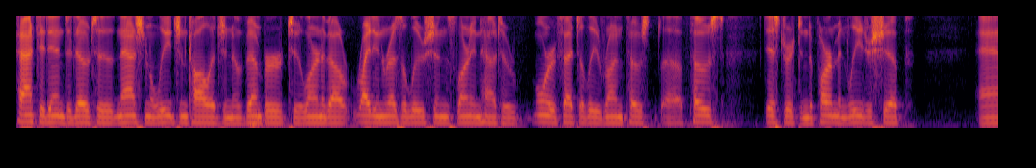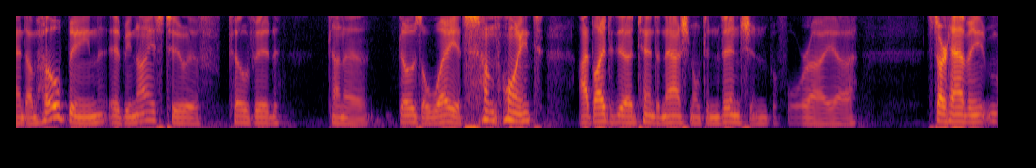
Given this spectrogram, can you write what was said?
packet in to go to National Legion College in November to learn about writing resolutions, learning how to more effectively run post uh, post district and department leadership. And I'm hoping it'd be nice to if COVID kind of goes away at some point. I'd like to attend a national convention before I uh, start having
